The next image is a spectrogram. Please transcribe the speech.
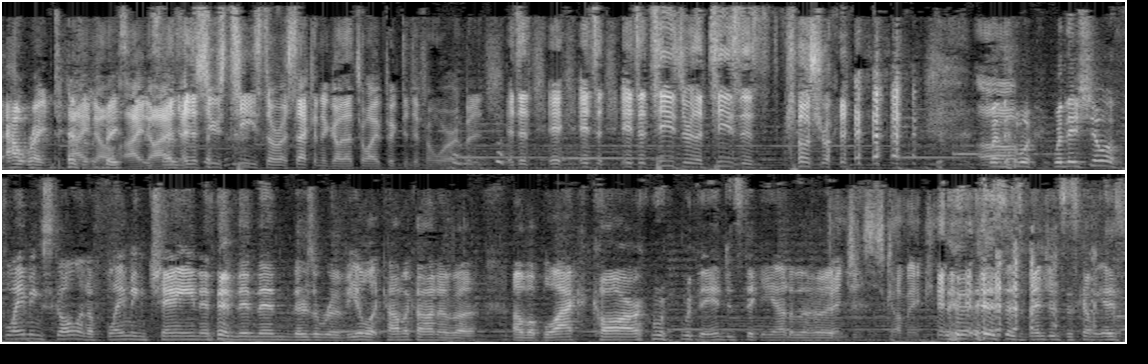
outright. I know, I know. I, I just used teaser a second ago. That's why I picked a different word. But it, it's a it, it's a, it's a teaser that teases Ghost Rider. when, Um, they, when they show a flaming skull and a flaming chain, and then, then, then there's a reveal at Comic Con of a of a black car with, with the engine sticking out of the hood. vengeance is coming. it says "Vengeance is coming." It's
